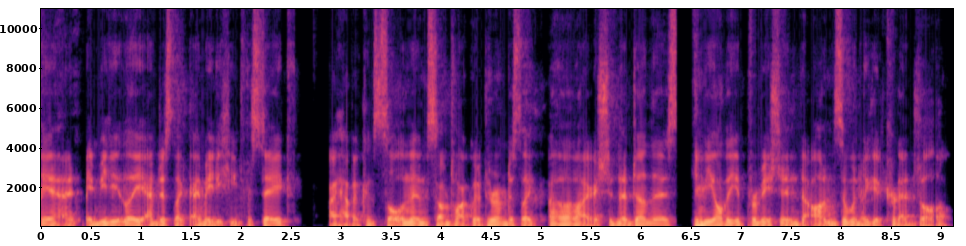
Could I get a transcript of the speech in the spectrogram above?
And immediately I'm just like, I made a huge mistake. I have a consultant and so I'm talking with her. I'm just like, oh, I shouldn't have done this. Give me all the information on someone to get credentialed.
